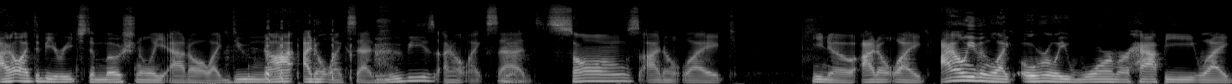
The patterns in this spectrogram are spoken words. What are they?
I don't like to be reached emotionally at all. Like, do not. I don't like sad movies. I don't like sad songs. I don't like. You know, I don't like. I don't even like overly warm or happy. Like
